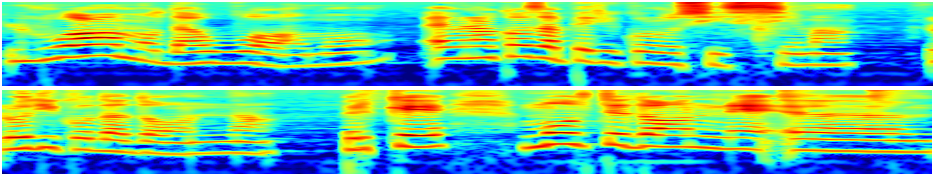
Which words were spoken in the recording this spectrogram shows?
l'uomo da uomo è una cosa pericolosissima, lo dico da donna perché molte donne eh,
